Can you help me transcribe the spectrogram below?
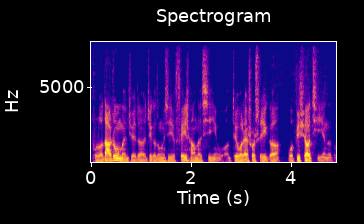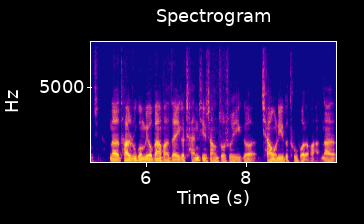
普罗大众们觉得这个东西非常的吸引我，对我来说是一个我必须要体验的东西。那它如果没有办法在一个产品上做出一个强有力的突破的话，那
